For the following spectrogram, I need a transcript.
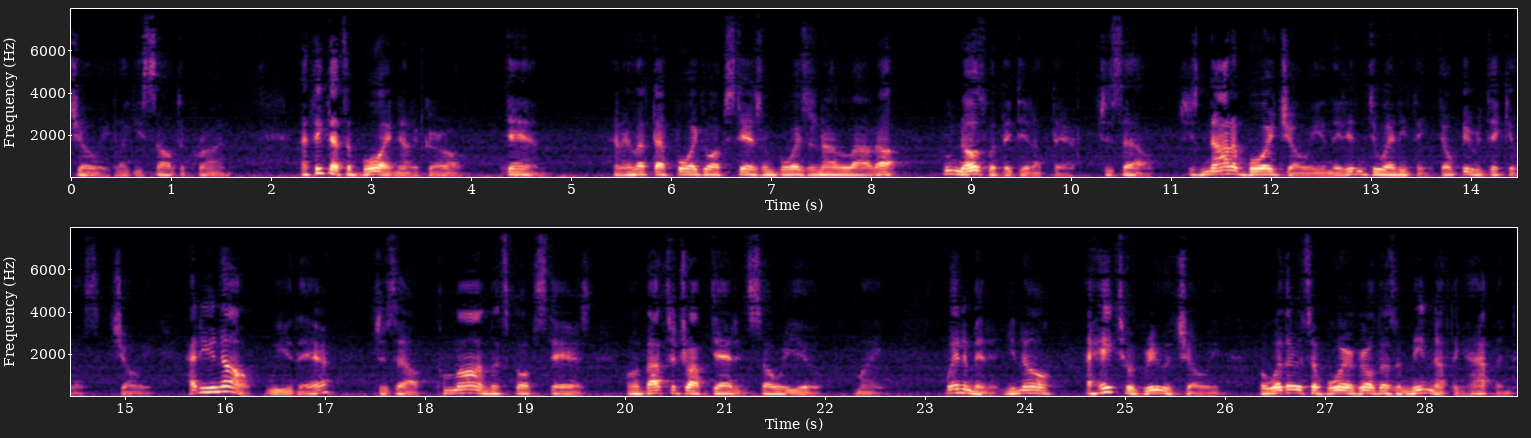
Joey. Like you solved a crime. I think that's a boy, not a girl. Damn. And I let that boy go upstairs when boys are not allowed up. Who knows what they did up there? Giselle. She's not a boy, Joey, and they didn't do anything. Don't be ridiculous. Joey. How do you know? Were you there? Giselle. Come on, let's go upstairs. I'm about to drop dead, and so are you. Mike. Wait a minute. You know, I hate to agree with Joey, but whether it's a boy or girl doesn't mean nothing happened.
